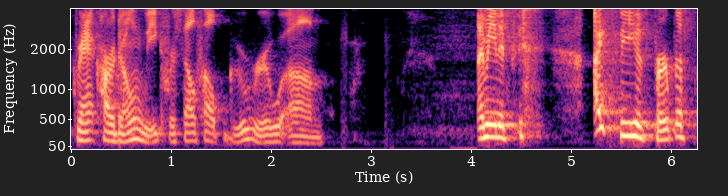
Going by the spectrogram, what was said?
Grant Cardone week for self help guru. Um, I mean, if I see his purpose,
